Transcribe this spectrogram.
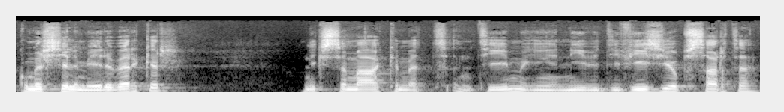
commerciële medewerker. Niks te maken met een team. We gingen een nieuwe divisie opstarten.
